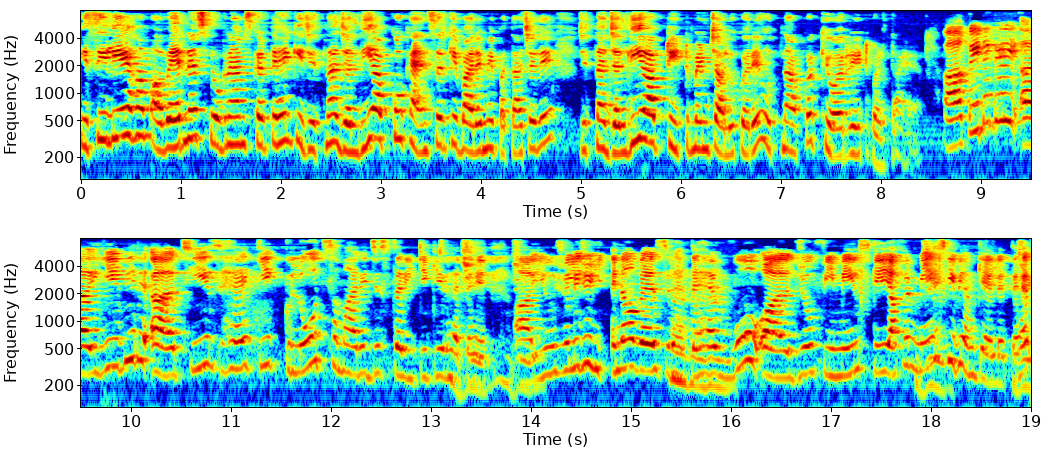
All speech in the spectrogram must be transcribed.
इसीलिए हम अवेयरनेस प्रोग्राम्स करते हैं कि जितना जल्दी आपको कैंसर के बारे में पता चले, जितना जल्दी जल्दी आप ट्रीटमेंट चालू करें उतना आपका क्योर रेट बढ़ता है। कहीं ना कहीं ये भी चीज़ है कि क्लोथ्स हमारे जिस तरीके के रहते हैं यूजुअली जो इनरवेयर्स हम्म, रहते हैं हम्म। वो जो फीमेल्स के या फिर मेल्स के भी हम कह लेते हैं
